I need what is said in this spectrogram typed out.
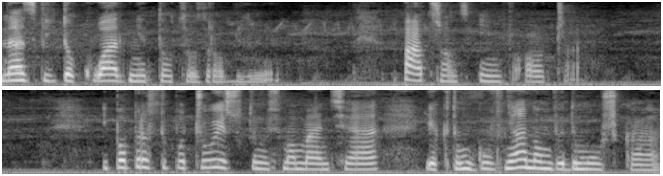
Nazwij dokładnie to, co zrobili, patrząc im w oczy. I po prostu poczujesz w którymś momencie, jak tą gównianą wydmuszkę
